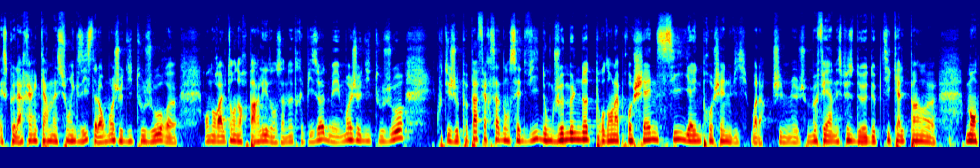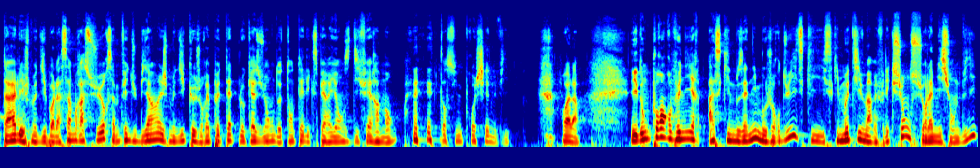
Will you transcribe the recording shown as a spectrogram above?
est-ce que la réincarnation existe? Alors moi, je dis toujours, euh, on aura le temps d'en reparler dans un autre épisode, mais moi, je dis toujours, écoutez, je peux pas faire ça dans cette vie, donc je me le note pour dans la prochaine s'il y a une prochaine vie. Voilà, je, me fais un espèce de, petit calepin euh, mental et je me dis, voilà, ça me rassure, ça me fait du bien et je me dis que j'aurai peut-être l'occasion de tenter l'expérience différemment dans une prochaine vie. voilà. Et donc pour en revenir à ce qui nous anime aujourd'hui, ce qui, motive ma réflexion sur la mission de vie,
